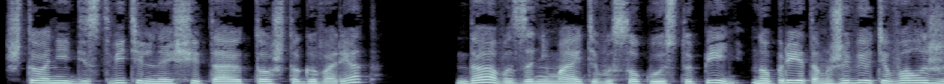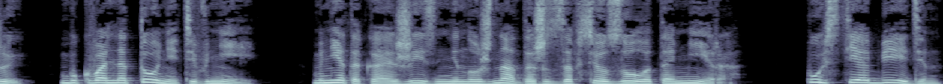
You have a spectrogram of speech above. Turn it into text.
Что они действительно считают то, что говорят? Да, вы занимаете высокую ступень, но при этом живете во лжи, буквально тонете в ней. Мне такая жизнь не нужна даже за все золото мира. Пусть я беден,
